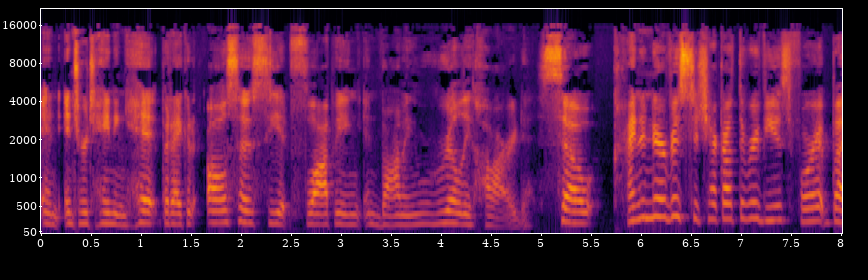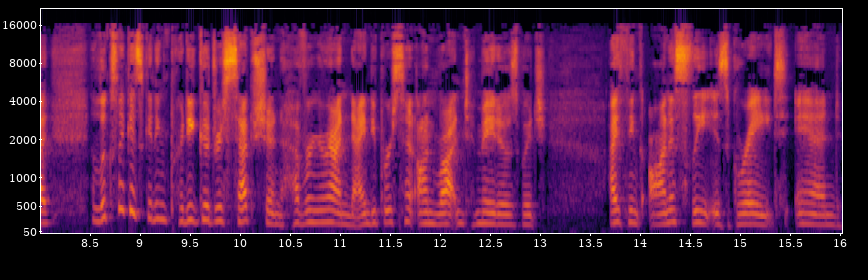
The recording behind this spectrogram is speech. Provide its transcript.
and entertaining hit, but I could also see it flopping and bombing really hard. So, kind of nervous to check out the reviews for it, but it looks like it's getting pretty good reception, hovering around 90% on Rotten Tomatoes, which I think honestly is great. And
